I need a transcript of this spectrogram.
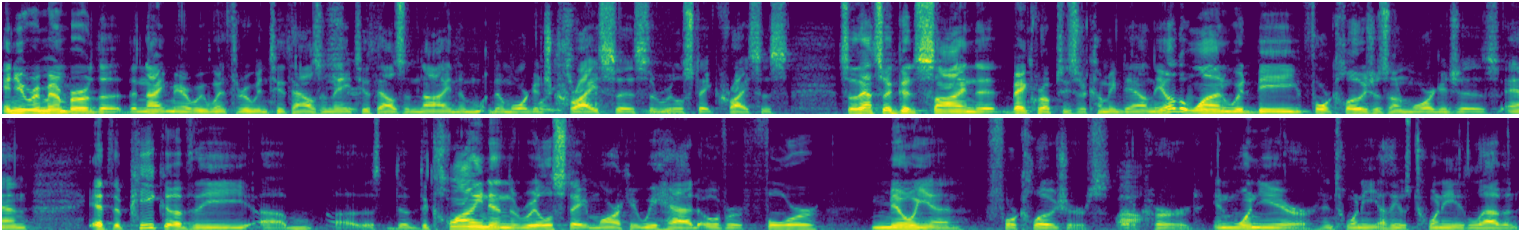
And you remember the, the nightmare we went through in 2008, 2009, the, the mortgage crisis, the real estate crisis. So that's a good sign that bankruptcies are coming down. The other one would be foreclosures on mortgages. And at the peak of the, uh, uh, the decline in the real estate market, we had over 4 million foreclosures that occurred in one year in 20, I think it was 2011.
